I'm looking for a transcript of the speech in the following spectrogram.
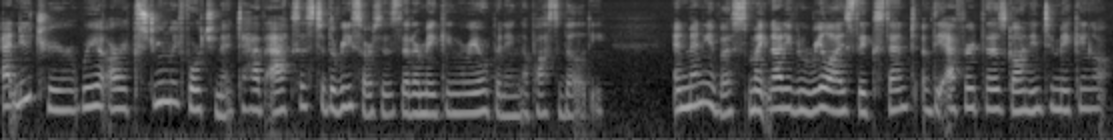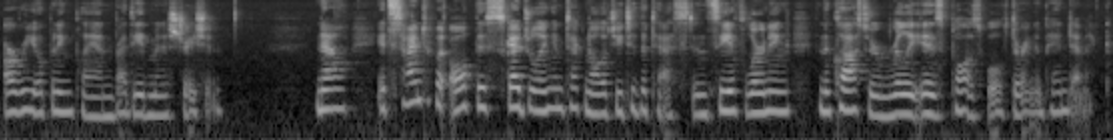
At New Trier, we are extremely fortunate to have access to the resources that are making reopening a possibility. And many of us might not even realize the extent of the effort that has gone into making our reopening plan by the administration. Now, it's time to put all this scheduling and technology to the test and see if learning in the classroom really is plausible during a pandemic.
